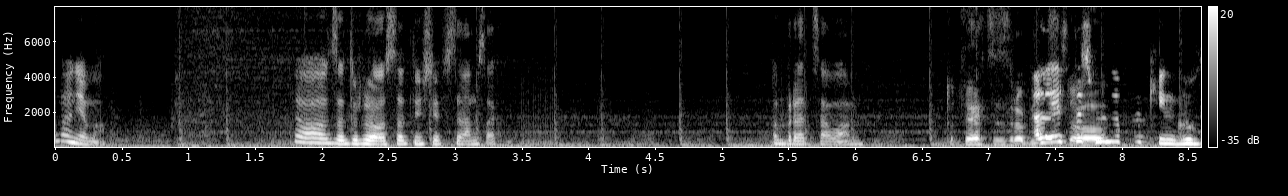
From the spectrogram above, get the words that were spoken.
No nie ma. To za dużo ostatnio się w slumsach obracałam. To co ja chcę zrobić, Ale to... jesteśmy na parkingu.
